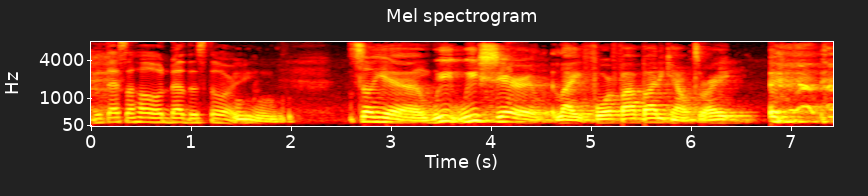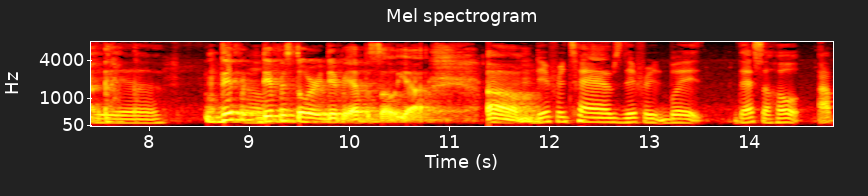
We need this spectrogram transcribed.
but that's a whole nother story. Ooh. So yeah, we we share like four or five body counts, right? Yeah, different different story, different episode, y'all. Um, different times, different, but that's a whole. I,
